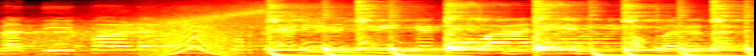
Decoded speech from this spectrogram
નથી પડતી. પેણીની કે કુંવારી ખબર નથી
